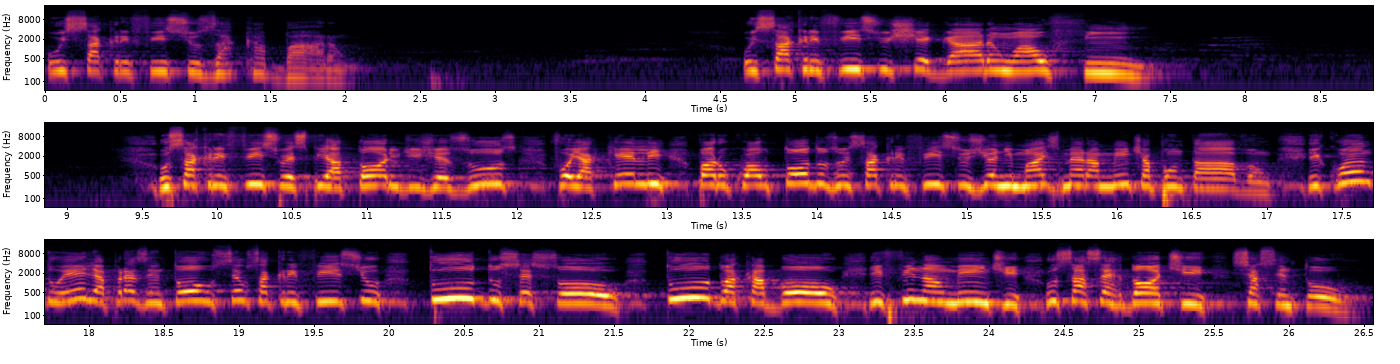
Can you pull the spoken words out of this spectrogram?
os sacrifícios acabaram. Os sacrifícios chegaram ao fim. O sacrifício expiatório de Jesus foi aquele para o qual todos os sacrifícios de animais meramente apontavam. E quando ele apresentou o seu sacrifício, tudo cessou, tudo acabou e finalmente o sacerdote se assentou.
